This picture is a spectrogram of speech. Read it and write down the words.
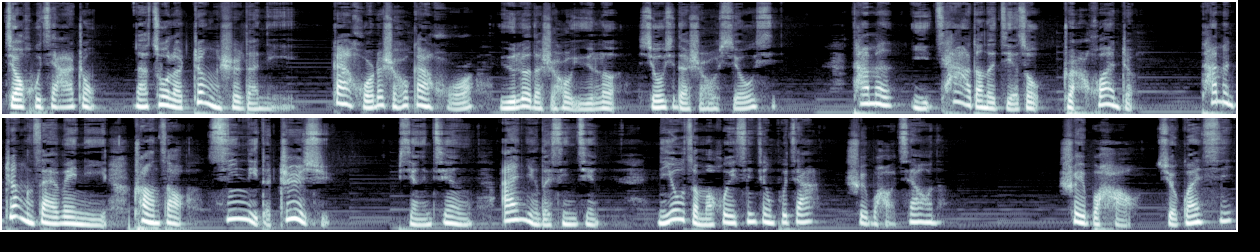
交互加重。那做了正事的你，干活的时候干活，娱乐的时候娱乐，休息的时候休息。他们以恰当的节奏转换着，他们正在为你创造心理的秩序，平静安宁的心境。你又怎么会心境不佳、睡不好觉呢？睡不好学关系，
